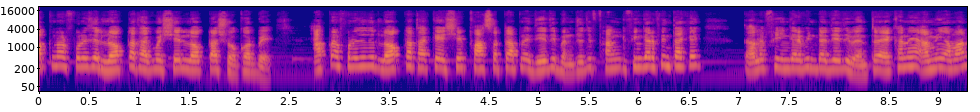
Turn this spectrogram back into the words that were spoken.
আপনার ফোনে যে লকটা থাকবে, সেই লকটা শো করবে। আপনার ফোনে যদি লকটা থাকে, সেই পাসওয়ার্ডটা আপনি দিয়ে দিবেন। যদি ফিঙ্গারপ্রিন্ট থাকে, তাহলে ফিঙ্গারপ্রিন্টটা দিয়ে দিবেন। তো এখানে আমি আমার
